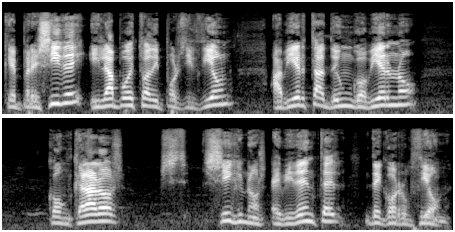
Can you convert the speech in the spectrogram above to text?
que preside y la ha puesto a disposición abierta de un gobierno con claros signos evidentes de corrupción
